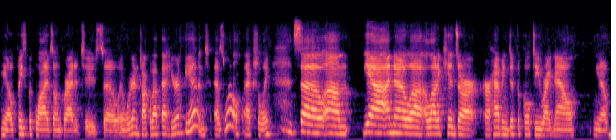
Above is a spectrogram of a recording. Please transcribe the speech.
you know Facebook lives on gratitude. So, and we're going to talk about that here at the end as well, actually. So, um, yeah, I know uh, a lot of kids are are having difficulty right now. You know,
